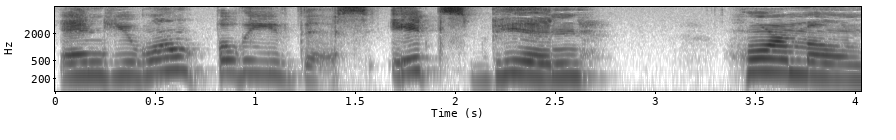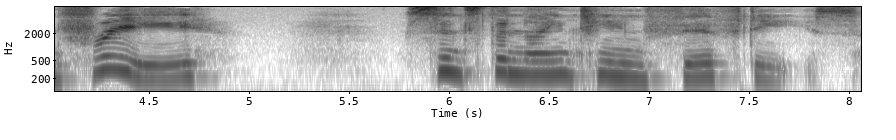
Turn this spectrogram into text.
And you won't believe this. It's been hormone free since the 1950s.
